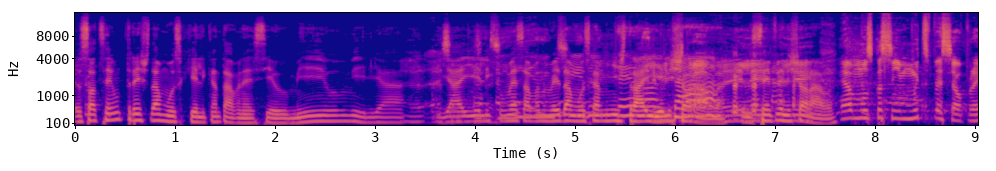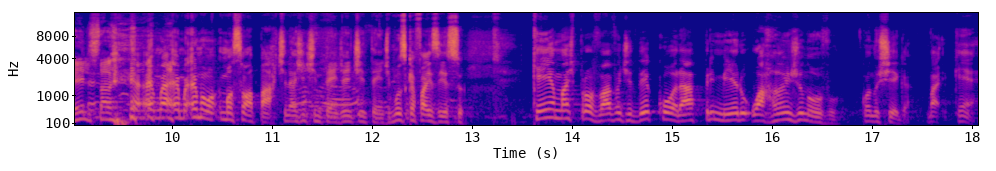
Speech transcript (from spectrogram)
Eu só sei um trecho da música que ele cantava, né? Se eu me humilhar. É, E essa aí ele começava no meio da música a ministrar e ele chorava. Ele sempre ele chorava. É uma música assim muito especial pra ele, sabe? É uma, é uma- é uma emoção à parte, né? A gente entende, a gente entende. Música faz isso. Quem é mais provável de decorar primeiro o arranjo novo quando chega? Vai, quem é?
